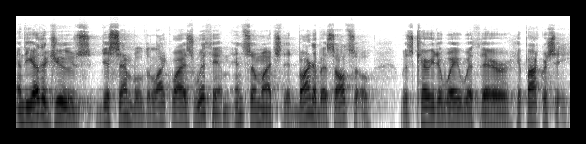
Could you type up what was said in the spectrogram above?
And the other Jews dissembled likewise with him, insomuch that Barnabas also was carried away with their hypocrisy.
